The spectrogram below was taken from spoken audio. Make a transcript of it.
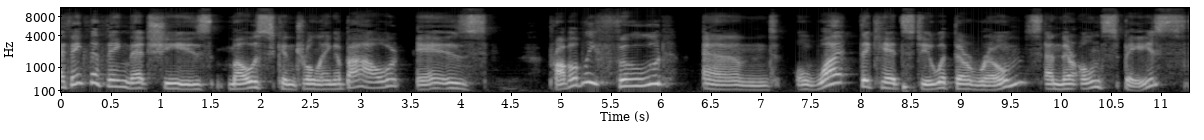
I think the thing that she's most controlling about is probably food and what the kids do with their rooms and their own space.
